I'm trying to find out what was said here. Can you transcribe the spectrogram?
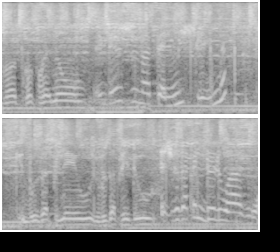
votre prénom Eh bien, je m'appelle Micheline. Vous appelez où Vous appelez d'où Je vous appelle de l'Oise.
